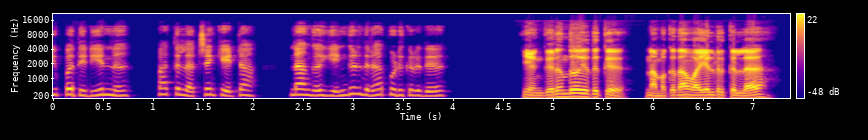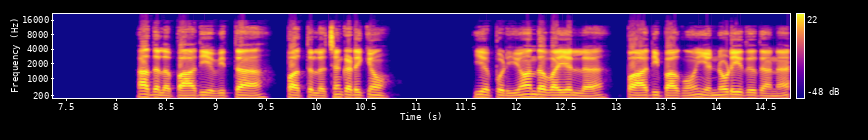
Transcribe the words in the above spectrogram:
இப்ப திடீர்னு பத்து லட்சம் கேட்டா நாங்க எங்க இருந்துடா கொடுக்கறது? எங்கிருந்தோ இதுக்கு நமக்கு தான் வயல் இருக்குல்ல. அதில் பாதியை வித்தா பத்து லட்சம் கிடைக்கும். எப்படியும் அந்த வயல்ல பாதி பாகம் என்னுடையது தானே.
